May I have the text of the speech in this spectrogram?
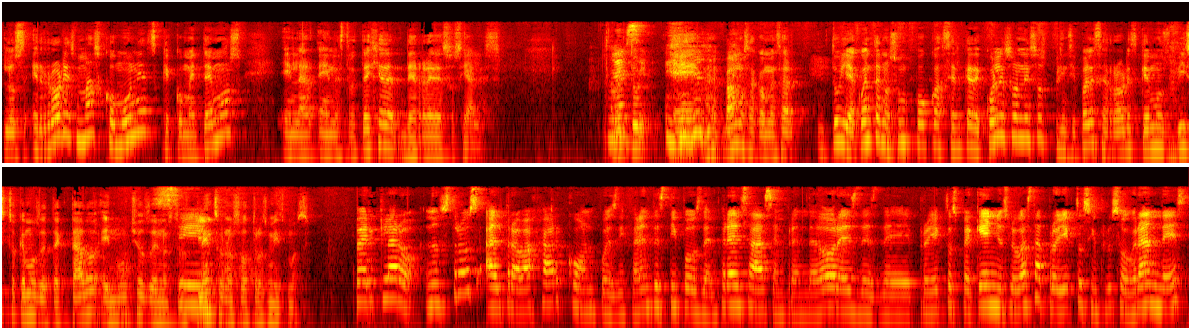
los errores más comunes que cometemos en la, en la estrategia de, de redes sociales. A ver, tú, eh, vamos a comenzar. Tulia, cuéntanos un poco acerca de cuáles son esos principales errores que hemos visto, que hemos detectado en muchos de nuestros Sí. clientes o nosotros mismos. A ver, claro, nosotros al trabajar con pues diferentes tipos de empresas, emprendedores, desde proyectos pequeños, luego hasta proyectos incluso grandes,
